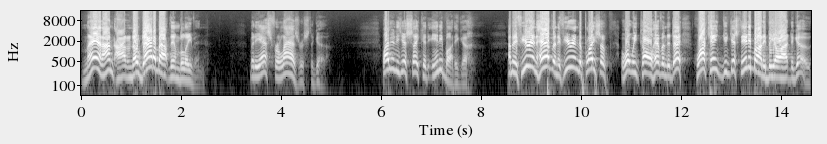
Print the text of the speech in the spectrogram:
Man, I'm, I have no doubt about them believing. But he asked for Lazarus to go. Why didn't he just say, could anybody go? I mean, if you're in heaven, if you're in the place of what we call heaven today, why can't you just anybody be all right to go?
